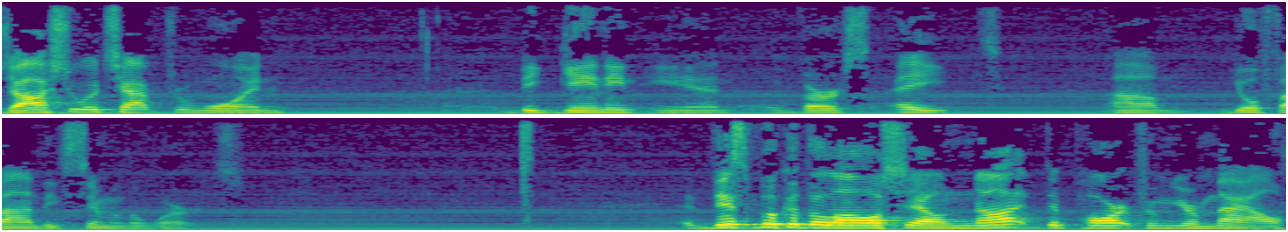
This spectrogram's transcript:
Joshua chapter 1, beginning in verse 8, um, you'll find these similar words. This book of the law shall not depart from your mouth,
